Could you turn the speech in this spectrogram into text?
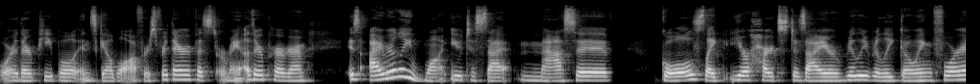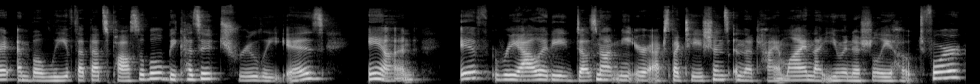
or they're people in scalable offers for therapists or my other program, is I really want you to set massive goals, like your heart's desire, really, really going for it and believe that that's possible because it truly is. And if reality does not meet your expectations in the timeline that you initially hoped for,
